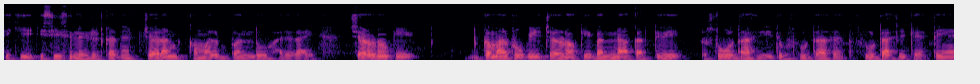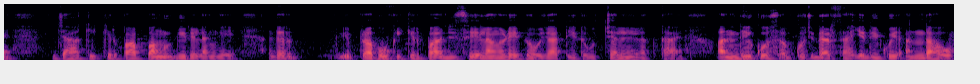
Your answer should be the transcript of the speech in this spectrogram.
देखिए, इसी से रिलेटेड कर दें, चरण कमल बंधु हरे राय। चरणों की, कमल रूपी चरणों की वंदना करते हुए सूरदास जी तो सूरदास है तो सूरदास जी कहते हैं, जाकी कृपा पंग गिर लंगे अगर प्रभु की कृपा जिससे लंगड़े पे हो जाती है तो वो चलने लगता है। अंधे को सब कुछ दर्शा है यदि कोई अंधा हो,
